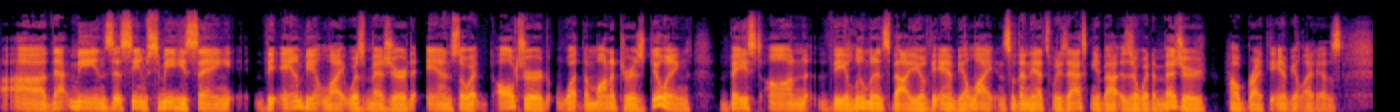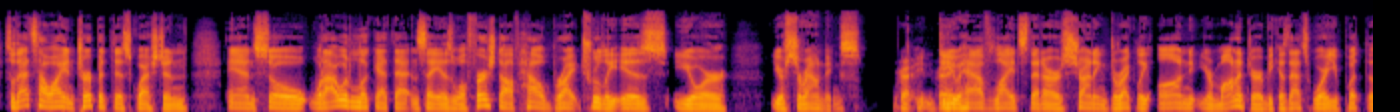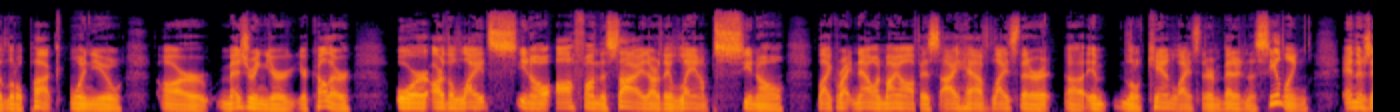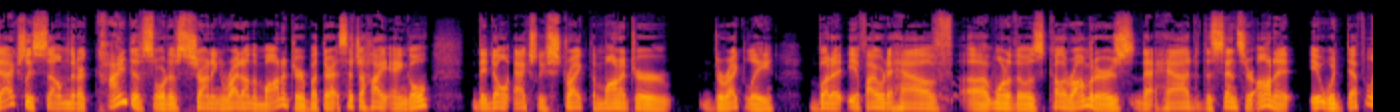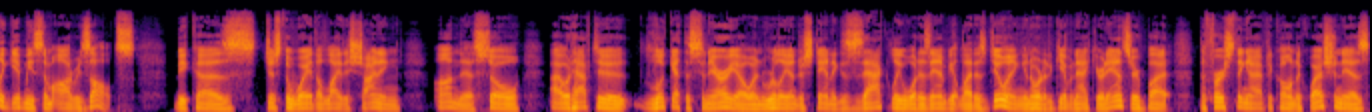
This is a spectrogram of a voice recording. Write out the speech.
uh, that means it seems to me he's saying the ambient light was measured, and so it altered what the monitor is doing based on the luminance value of the ambient light. And so then that's what he's asking about: is there a way to measure how bright the ambient light is? So that's how I interpret this question. And so what I would look at that and say is, well, first off, how bright truly is your your surroundings? Right. Do you have lights that are shining directly on your monitor because that's where you put the little puck when you are measuring your your color? Or are the lights, you know, off on the side? Are they lamps? You know, like right now in my office, I have lights that are uh, in, little can lights that are embedded in the ceiling, and there's actually some that are kind of sort of shining right on the monitor, but they're at such a high angle they don't actually strike the monitor directly but if I were to have uh, one of those colorimeters that had the sensor on it, it would definitely give me some odd results because just the way the light is shining on this. So I would have to look at the scenario and really understand exactly what his ambient light is doing in order to give an accurate answer. But the first thing I have to call into question is,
